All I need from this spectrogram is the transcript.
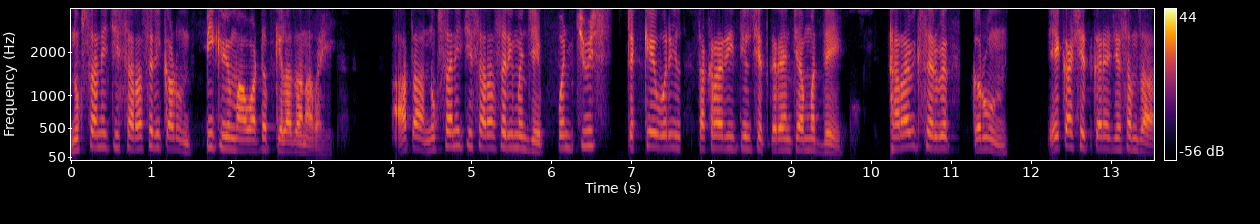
नुकसानीची सरासरी काढून पीक विमा वाटप केला जाणार आहे. आता नुकसानीची सरासरी म्हणजे पंचवीस टक्केवरील तक्रारीतील शेतकऱ्यांच्या मध्ये ठराविक सर्वे करून एका शेतकऱ्याचे समजा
